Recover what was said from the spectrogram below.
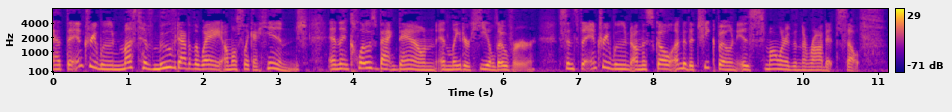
at the entry wound must have moved out of the way almost like a hinge and then closed back down and later healed over, since the entry wound on the skull under the cheekbone is smaller than the rod itself.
